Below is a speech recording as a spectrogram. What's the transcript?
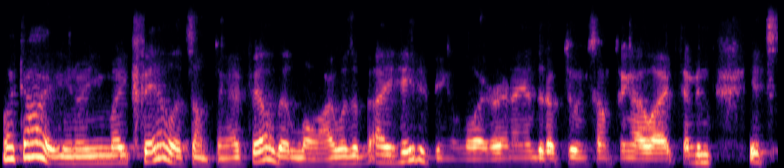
like, I, you know, you might fail at something. I failed at law. I was, a, I hated being a lawyer and I ended up doing something I liked. I mean, it's,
